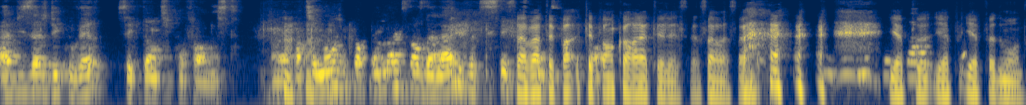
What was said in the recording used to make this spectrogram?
à visage découvert, c'est que tu es anticonformiste. Voilà, à partir du moment où tu portes un max dans un live, c'est Ça va, t'es pas, t'es pas encore à la télé, ça, ça va, ça. Il y a peu, il y a, il y a peu de monde.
